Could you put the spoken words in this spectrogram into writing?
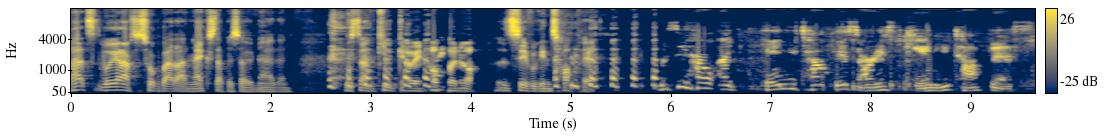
That's We're going to have to talk about that next episode now, then. Just have to keep going up and up and see if we can top it. Let's see how I can you top this artist? Can you top this?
